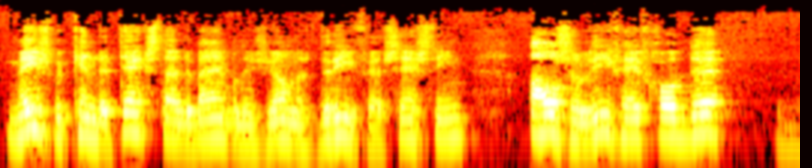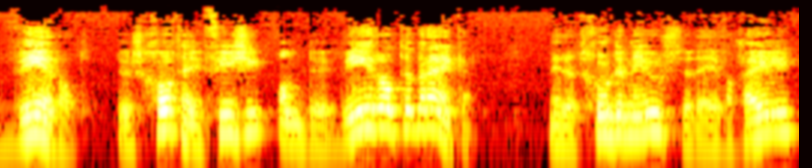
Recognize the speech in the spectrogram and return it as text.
meest bekende tekst uit de Bijbel is Johannes 3, vers 16. Al zo lief heeft God de wereld. Dus God heeft visie om de wereld te bereiken. Met het goede nieuws, het evangelie.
